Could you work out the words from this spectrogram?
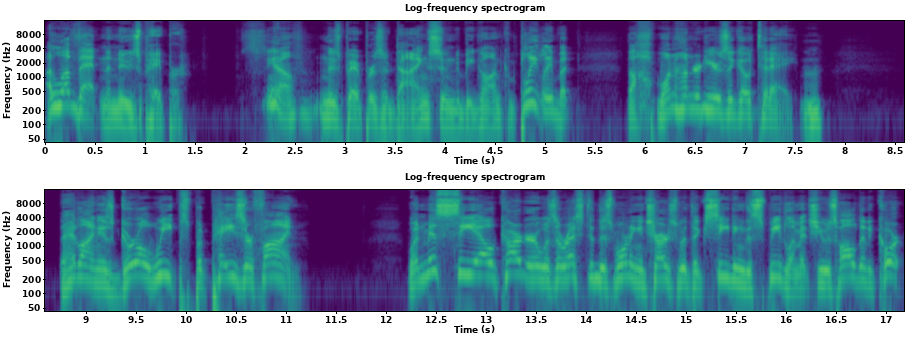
I love that in a newspaper. You know, newspapers are dying, soon to be gone completely, but the 100 years ago today, hmm? the headline is Girl Weeps but Pays Her Fine. When Miss C.L. Carter was arrested this morning and charged with exceeding the speed limit, she was hauled into court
